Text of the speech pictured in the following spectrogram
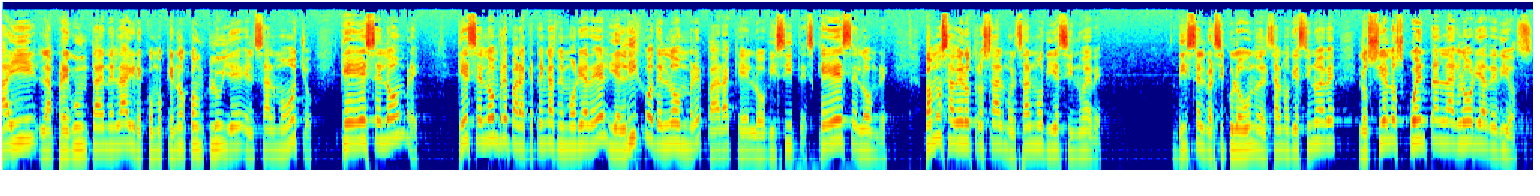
ahí la pregunta en el aire, como que no concluye el Salmo 8. ¿Qué es el hombre? ¿Qué es el hombre para que tengas memoria de él? Y el Hijo del hombre para que lo visites. ¿Qué es el hombre? Vamos a ver otro salmo, el Salmo 19. Dice el versículo 1 del Salmo 19, los cielos cuentan la gloria de Dios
